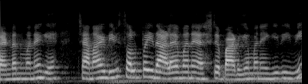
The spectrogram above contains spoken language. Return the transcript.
ಗಂಡನ ಮನೆಗೆ. ಚೆನ್ನಾಗಿದ್ದೀವಿ, ಸ್ವಲ್ಪ ಇದು ಹಳೆ ಮನೆ ಅಷ್ಟೇ, ಬಾಡಿಗೆ ಮನೆಗಿದ್ದೀವಿ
